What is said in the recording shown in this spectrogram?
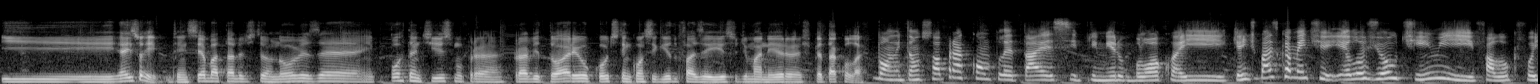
E é isso aí. Vencer a batalha de turnovers é importantíssimo para a vitória e o coach tem conseguido fazer isso de maneira espetacular. Bom, então só para completar esse primeiro bloco aí, que a gente basicamente elogiou o time e falou que foi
